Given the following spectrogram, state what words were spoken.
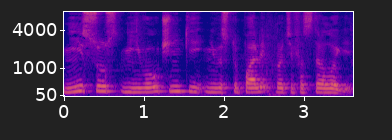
Ни Иисус, ни его ученики не выступали против астрологии.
